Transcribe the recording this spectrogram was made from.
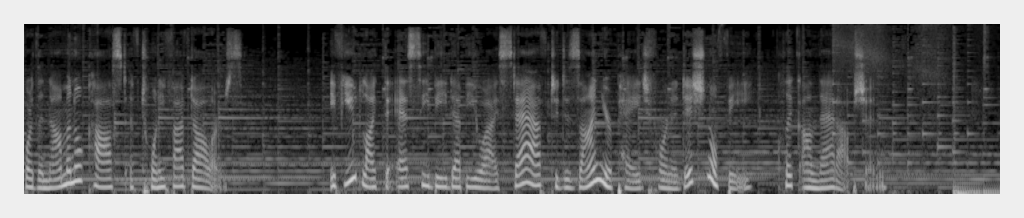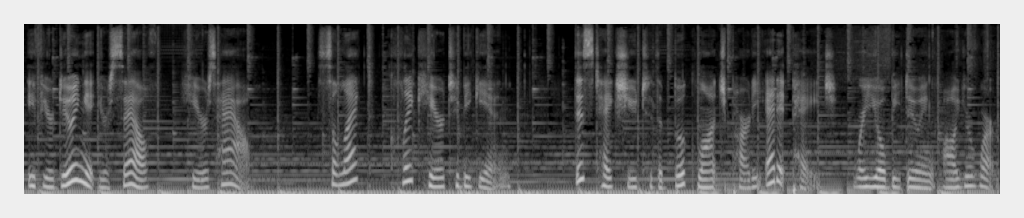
for the nominal cost of $25. If you'd like the SCBWI staff to design your page for an additional fee, click on that option. If you're doing it yourself, here's how. Select Click here to begin. This takes you to the Book Launch Party Edit page, where you'll be doing all your work.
